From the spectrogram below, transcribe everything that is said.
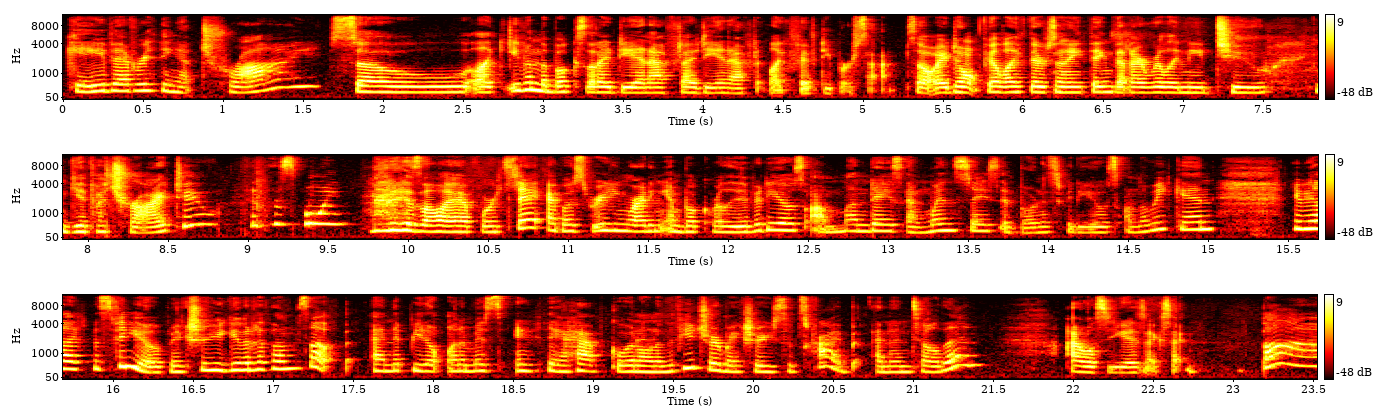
gave everything a try. So like even the books that I DNF'd, I DNF'd at like 50%. So I don't feel like there's anything that I really need to give a try to at this point. That is all I have for today. I post reading, writing, and book related videos on Mondays and Wednesdays and bonus videos on the weekend. If you like this video, make sure you give it a thumbs up. And if you don't want to miss anything I have going on in the future, make sure you subscribe. And until then, I will see you guys next time. Bye!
